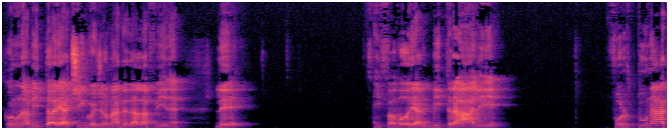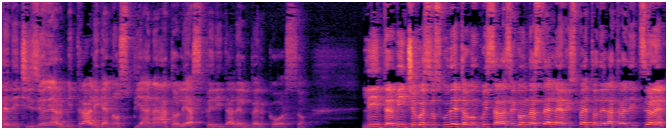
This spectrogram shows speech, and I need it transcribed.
con una vittoria a 5 giornate dalla fine? Le, I favori arbitrali fortunate decisioni arbitrali che hanno spianato le asperità del percorso. L'Inter vince questo scudetto, conquista la seconda stella in rispetto della tradizione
